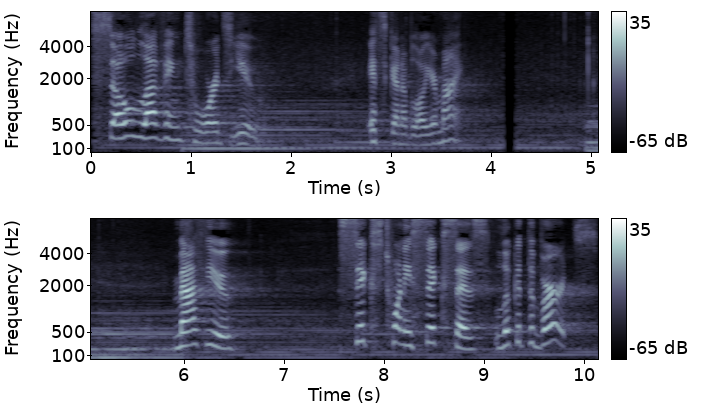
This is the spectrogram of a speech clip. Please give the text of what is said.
so loving towards you, it's going to blow your mind. Matthew 6:26 says, "Look at the birds.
